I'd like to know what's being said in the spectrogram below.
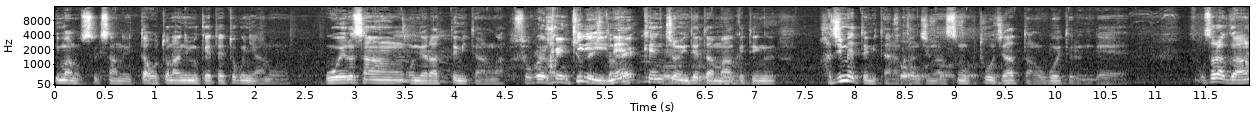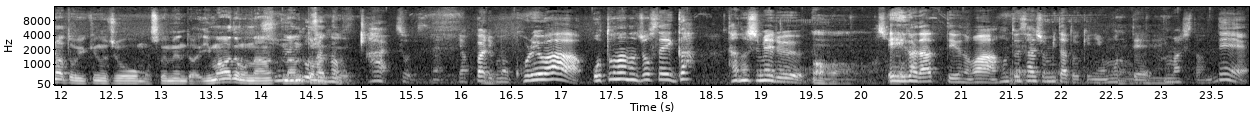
今の鈴木さんの言った大人に向けて特にあの OL さんを狙ってみたいなのがそれがはっきりね顕著に出たマーケティング初めてみたいな感じがすごく当時あったのを覚えてるんでおそらく「アナと雪の女王」もそういう面では今までのなそういうなんとなく。はいそうですね。やっぱりもうこれは大人の女性が楽しめる映画だっていうのは本当に最初見た時に思っていましたんで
